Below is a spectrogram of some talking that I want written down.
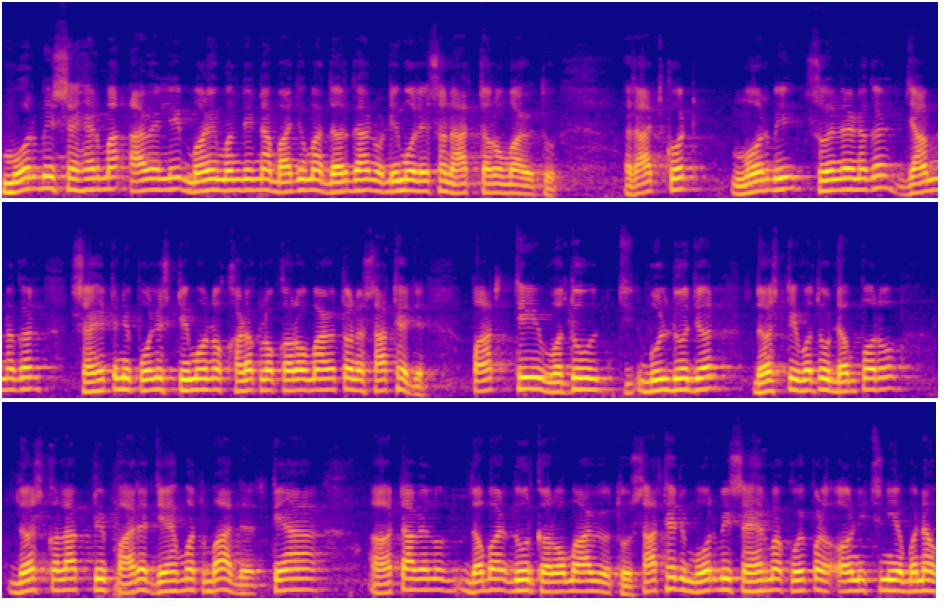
મોરબી શહેરમાં આવેલી મણિ મંદિરના બાજુમાં દરગાહનું ડિમોલેશન હાથ ધરવામાં આવ્યું હતું. રાજકોટ, મોરબી, સુરેન્દ્રનગર, જામનગર સહિતની પોલીસ ટીમોનો ખડકલો કરવામાં આવ્યો હતો અને સાથે જ પાંચથી વધુ બુલડોઝર, દસથી વધુ ડમ્પરો, દસ કલાકની ભારે જહેમત બાદ ત્યાં હટાવેલું દબાણ દૂર કરવામાં આવ્યું હતું. સાથે જ મોરબી શહેરમાં કોઈ પણ અનિચ્છનીય બનાવ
